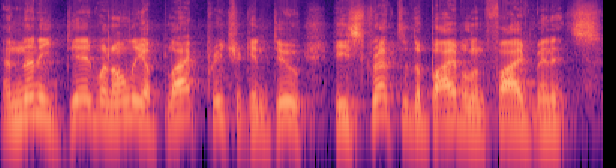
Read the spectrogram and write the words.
And then he did what only a black preacher can do. He stripped through the Bible in five minutes.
